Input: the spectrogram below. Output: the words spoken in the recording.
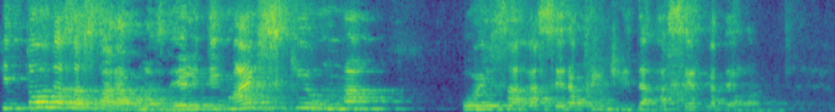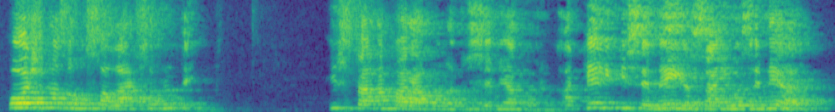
que todas as parábolas dele têm mais que uma coisa a ser aprendida acerca dela. Hoje nós vamos falar sobre o tempo. Está na parábola do semeador. Aquele que semeia saiu a semear.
